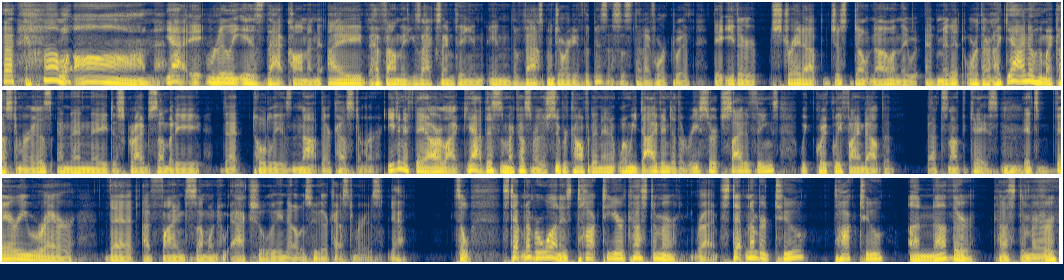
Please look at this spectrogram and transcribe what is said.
Come on. Yeah, it really is that common. I have found the exact same thing in, in the vast majority of the businesses that I've worked with. They either straight up just don't know and they admit it, or they're like, yeah, I know who my customer is. And then they describe somebody that totally is not their customer. Even if they are like, yeah, this is my customer, they're super confident in it. When we dive into the research side of things, we quickly find out that that's not the case. Mm-hmm. It's very rare that I find someone who actually knows who their customer is. Yeah. So, step number one is talk to your customer. Right. Step number two, talk to another customer.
